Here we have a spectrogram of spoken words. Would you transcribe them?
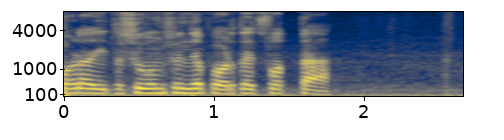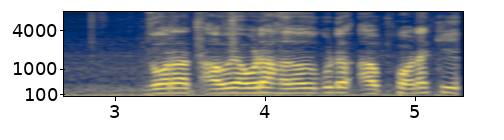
फोडा इथं शुभम शिंदे फोडतायत स्वतः. जोरात अहो एवढा हळू कुठं फोडा की.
